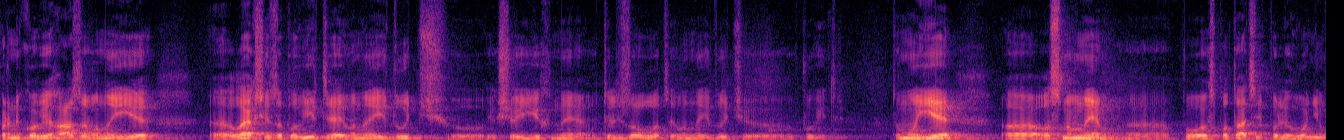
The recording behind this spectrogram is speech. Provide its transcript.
Парникові гази вони є е, легші за повітря, і вони йдуть, якщо їх не утилізовувати, вони йдуть е, в повітря. Тому є е, основним е, по експлуатації полігонів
